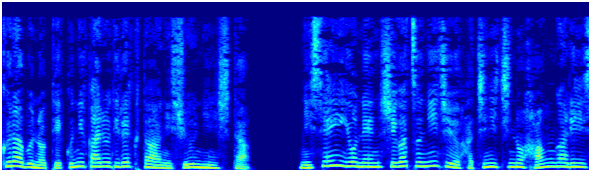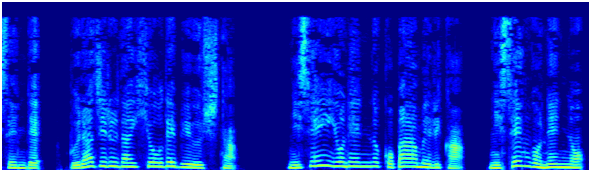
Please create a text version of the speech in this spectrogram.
クラブのテクニカルディレクターに就任した。2004年4月28日のハンガリー戦でブラジル代表デビューした。2004年のコパアメリカ、2005年の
